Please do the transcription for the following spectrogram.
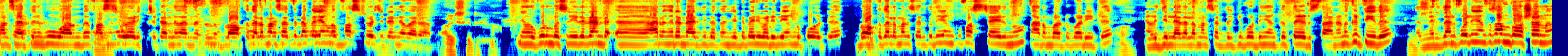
മത്സരത്തിന് പോവാറുണ്ട്. ഫസ്റ്റ് മേടിച്ചിട്ട് തന്നെ വന്നിട്ടുണ്ട് ബ്ലോക്ക് തല മത്സരത്തിലൊക്കെ ഞങ്ങൾ ഫസ്റ്റ് മേടിച്ചിട്ട് തന്നെ വരാറ്. അത് ശരി ഞങ്ങൾ കുടുംബശ്രീയുടെ രണ്ട് അരങ്ങ് രണ്ടായിരത്തി ഇരുപത്തി അഞ്ചിന്റെ പരിപാടിയിൽ ഞങ്ങൾ പോയിട്ട് ബ്ലോക്ക് തല മത്സരത്തിൽ ഞങ്ങൾക്ക് ഫസ്റ്റ് ആയിരുന്നു നാടൻപാട്ട് പാടിയിട്ട്. ഞങ്ങൾ ജില്ലാതല മത്സരത്തിലേക്ക് പോയിട്ട് ഞങ്ങൾക്ക് തേർഡ് സ്ഥാനമാണ് കിട്ടിയത്. എന്നിരുന്നാൽ പോലും ഞങ്ങൾക്ക് സന്തോഷമാണ്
